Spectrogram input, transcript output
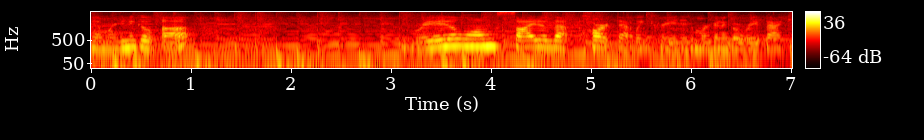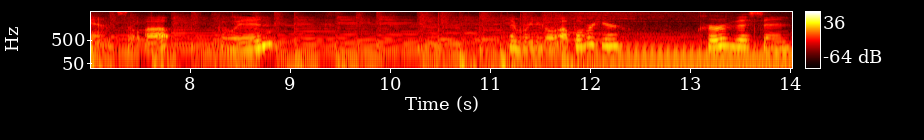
Then we're gonna go up right alongside of that part that we created and we're gonna go right back in. So up, go in, then we're gonna go up over here, curve this in,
